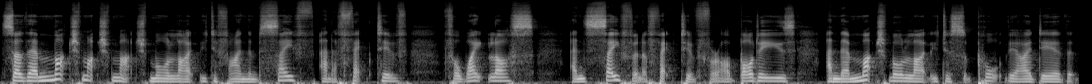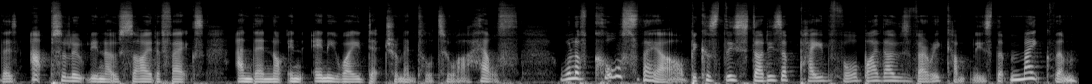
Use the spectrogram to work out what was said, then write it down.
So they're much, much, much more likely to find them safe and effective for weight loss and safe and effective for our bodies, and they're much more likely to support the idea that there's absolutely no side effects and they're not in any way detrimental to our health. Well, of course they are, because these studies are paid for by those very companies that make them.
